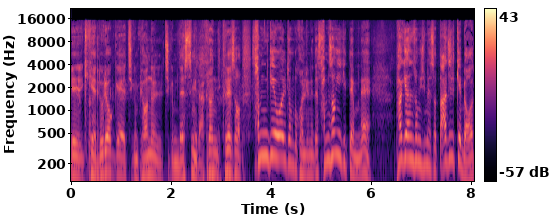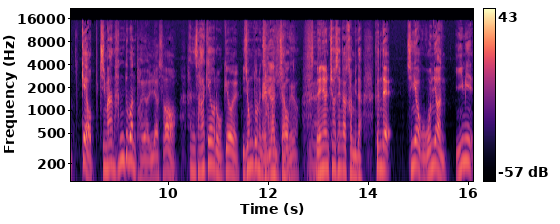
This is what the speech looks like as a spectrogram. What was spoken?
예, 이렇게 노력에 지금 변을 지금 냈습니다. 그런 그래서 3개월 정도 걸리는데 삼성이기 때문에 파기환송심에서 따질 게 몇 개 없지만 한두 번 더 열려서 한 4개월, 5개월 이 정도는 내년 초? 잡아주자고요. 네. 내년 초 생각합니다. 근데 징역 5년 이미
